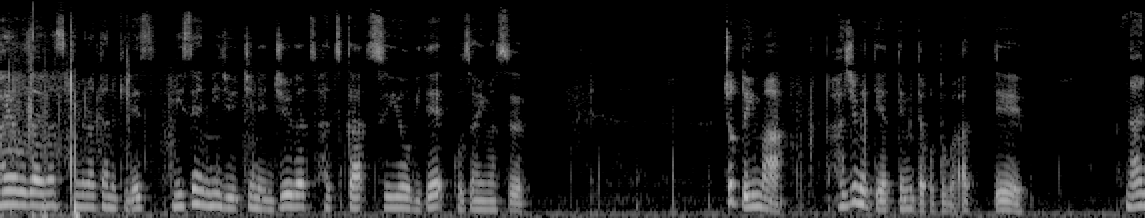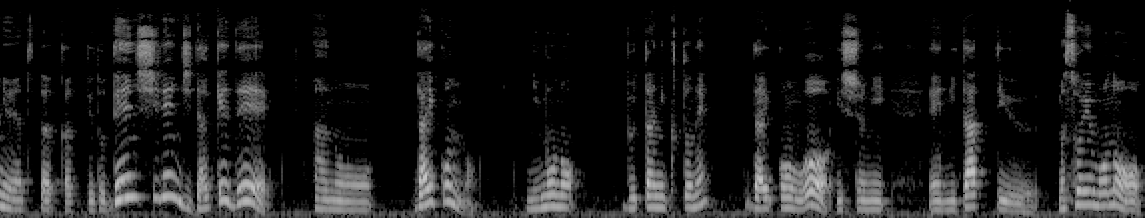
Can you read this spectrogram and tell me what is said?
はようございます。木村たぬきです。2021年10月20日水曜日でございます。ちょっと今、初めてやってみたことがあって、何をやってたかっていうと、電子レンジだけで、あの、大根の煮物、豚肉とね、大根を一緒に、え煮たっていう、まあ、そういうものを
